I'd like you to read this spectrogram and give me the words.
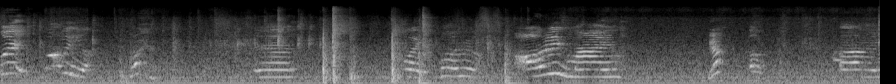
Wait, mommy! What? Uh, wait, mommy. All mine. Yeah. Oh. I,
